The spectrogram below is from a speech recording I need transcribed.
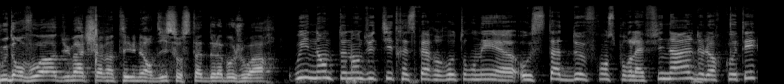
Coup d'envoi du match à 21h10 au stade de la Beaujoire. Oui, Nantes, tenant du titre, espère retourner euh, au Stade de France pour la finale. De leur côté,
